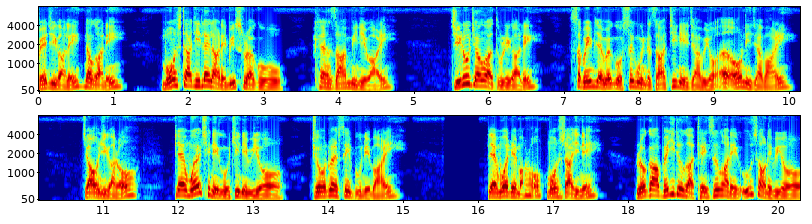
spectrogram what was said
ဘဲကြီးကလည်းနှောက်ကနေ မွန်စတာကြီးလိုက်လာနေပြီဆိုတာကိုခံစားမိနေပါတယ်ဂျီရိုကျောင်းကသူတွေကလည်းစပိန်ပြန်ပွဲကိုစိတ်ဝင်စားကြည့်နေကြပြီးတော့အံ့ဩနေကြပါတယ်ကျောင်းကြီးကတော့ပြန်ပွဲအခြေအနေကိုကြည့်နေပြီးတော့ဂျွန်အတွက်စိတ်ပူနေပါတယ်ပြန်ပွဲထဲမှာတော့မွန်စတာကြီးနဲ့ရော့ကာဘဲကြီးတို့ကထိန်ဆုံးကနေဥဆောင်နေပြီးတော့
